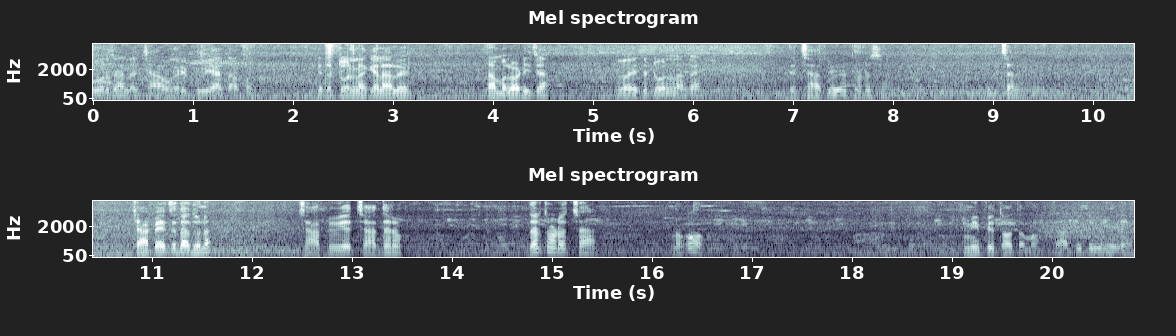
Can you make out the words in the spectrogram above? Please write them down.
बोर झालं चहा वगैरे पिऊया आता आपण. इथं टोल नाक्याला आलोय. तांबलवाडीच्या. किंवा इथं टोल नाका आहे. इथं चहा पिऊया थोडंसं. चला. चहा प्यायचं दादू ना? चहा पिऊया चहा. धर. धर थोडं चहा. नको? मी पितो आता मग. चहा पितो की मी जरा?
